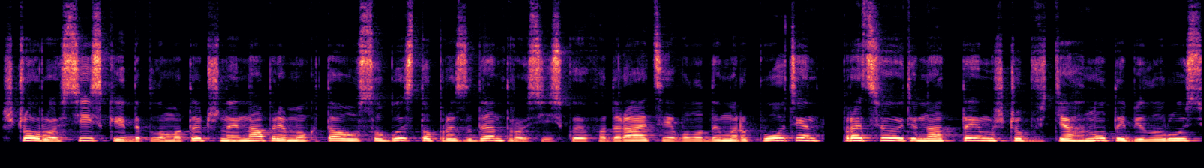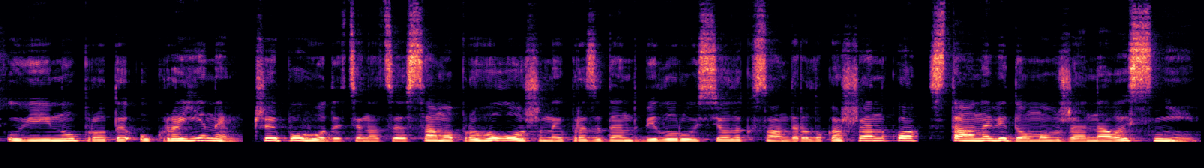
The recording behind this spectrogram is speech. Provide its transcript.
що російський дипломатичний напрямок та особисто президент Російської Федерації Володимир Путін працюють над тим, щоб втягнути Білорусь у війну проти України. Чи погодиться на це самопроголошений президент Білорусі Олександр Лукашенко, стане відомо вже навесні.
